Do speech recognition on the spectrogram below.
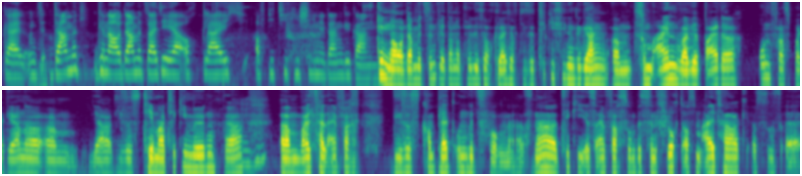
Geil. Und damit, genau, damit seid ihr ja auch gleich auf die Tiki-Schiene dann gegangen. Genau, damit sind wir dann natürlich auch gleich auf diese Tiki-Schiene gegangen. Ähm, zum einen, weil wir beide unfassbar gerne ähm, ja dieses Thema Tiki mögen, ja, mhm. ähm, weil es halt einfach dieses komplett ungezwungene ist. Ne? Tiki ist einfach so ein bisschen Flucht aus dem Alltag. Es ist äh,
